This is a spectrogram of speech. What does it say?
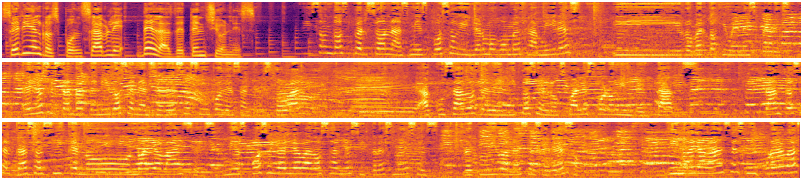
sería el responsable de las detenciones son dos personas, mi esposo Guillermo Gómez Ramírez y Roberto Jiménez Pérez. Ellos están retenidos en el Cerezo 5 de San Cristóbal, eh, acusados de delitos en los cuales fueron inventados. Tanto es el caso así que no, no hay avances. Mi esposo ya lleva dos años y tres meses recluido en ese cerezo. Y no hay avances ni pruebas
